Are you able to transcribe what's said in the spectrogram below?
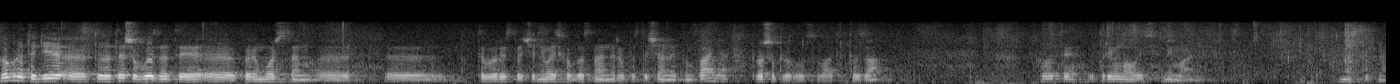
Добре, тоді е, хто за те, щоб визнати е, переможцем е, товариство Чернівецька обласна енергопостачальна компанія, прошу проголосувати. Хто за? Проти? Утримались? Немає. Наступне.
